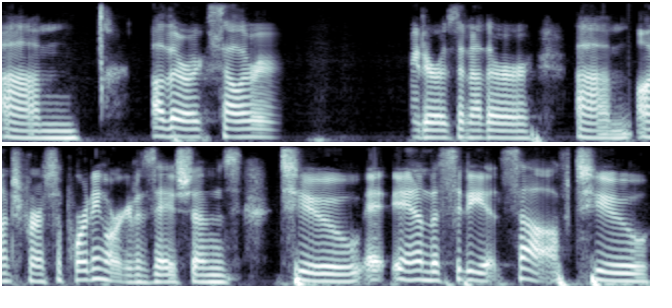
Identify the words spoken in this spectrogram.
um, other accelerators and other um, entrepreneur supporting organizations to and the city itself to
